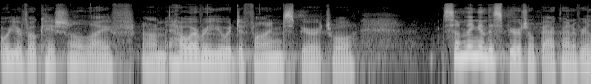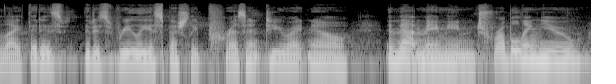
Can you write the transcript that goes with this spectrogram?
or your vocational life, um, however you would define spiritual, something in the spiritual background of your life that is, that is really especially present to you right now. And that may mean troubling you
